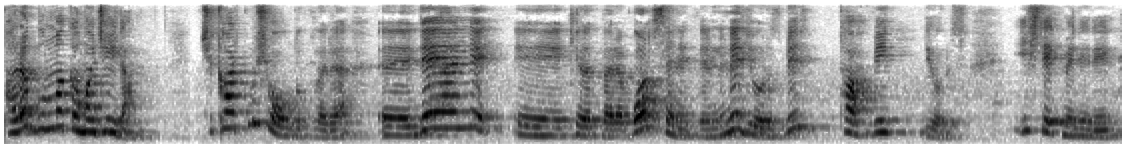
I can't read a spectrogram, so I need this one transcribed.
para bulmak amacıyla çıkartmış oldukları değerli kağıtlara, borç senetlerine ne diyoruz biz? Tahvil diyoruz. İşletmelerin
